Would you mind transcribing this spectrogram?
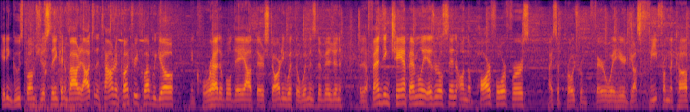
Getting goosebumps just thinking about it. Out to the Town and Country Club we go. Incredible day out there, starting with the women's division. The defending champ, Emily Israelson, on the par four first. Nice approach from fairway here, just feet from the cup.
